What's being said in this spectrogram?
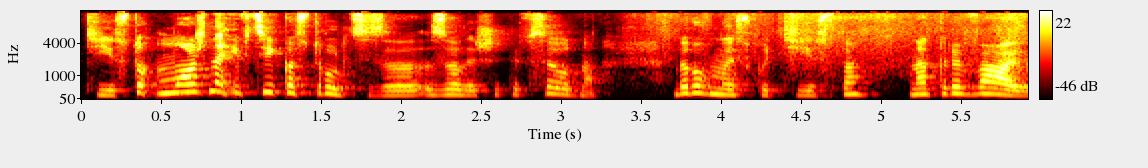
тісто. Можна і в цій каструльці залишити, все одно. Беру в миску тісто, накриваю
